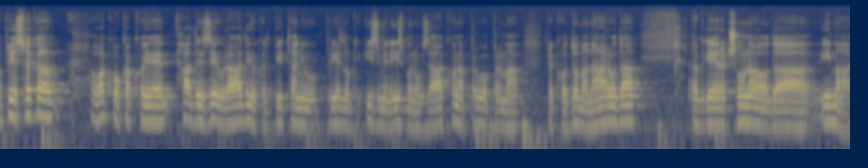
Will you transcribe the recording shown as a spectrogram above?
Pa prije svega, ovako kako je HDZ uradio kad pitanju prijedlog izmjene izbornog zakona, prvo prema preko Doma naroda, gdje je računao da ima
